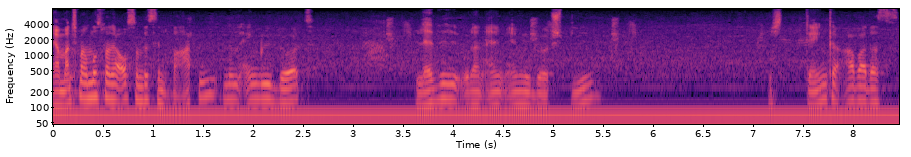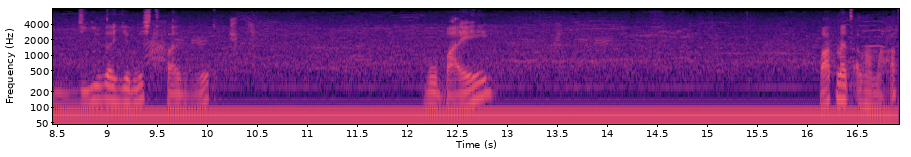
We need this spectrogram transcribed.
Ja, manchmal muss man ja auch so ein bisschen warten in einem Angry Bird. Level oder in einem Angry Bird Spiel. Ich denke aber, dass dieser hier nicht fallen wird. Wobei... Warten wir jetzt einfach mal ab.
